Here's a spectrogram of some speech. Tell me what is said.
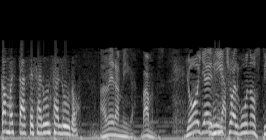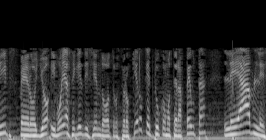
¿Cómo estás, César? Un saludo. A ver, amiga, vámonos. Yo ya he dicho algunos tips, pero yo, y voy a seguir diciendo otros, pero quiero que tú como terapeuta le hables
